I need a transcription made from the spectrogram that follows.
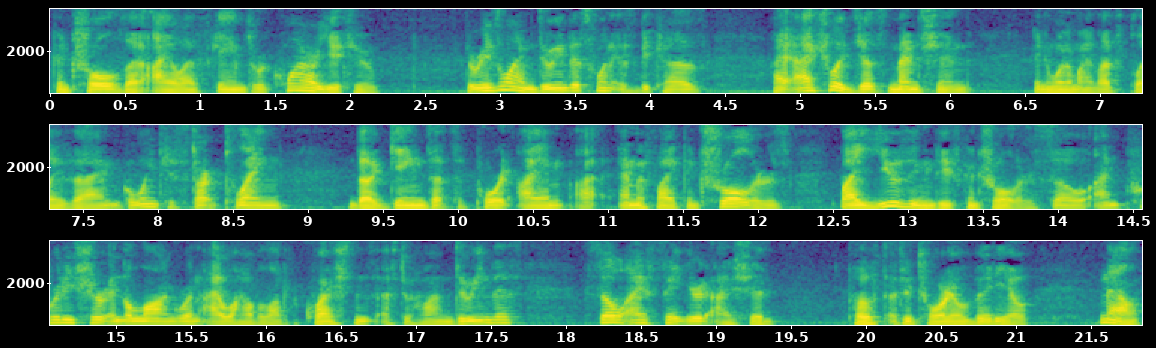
controls that iOS games require you to. The reason why I'm doing this one is because I actually just mentioned in one of my Let's Plays that I'm going to start playing the games that support IM, MFI controllers by using these controllers. So I'm pretty sure in the long run I will have a lot of questions as to how I'm doing this, so I figured I should post a tutorial video. Now,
